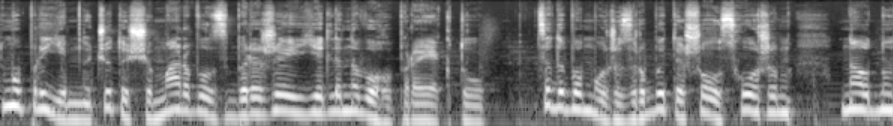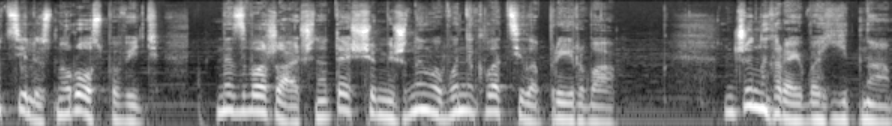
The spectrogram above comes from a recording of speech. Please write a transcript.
тому приємно чути, що Марвел збереже її для нового проєкту. Це допоможе зробити шоу схожим на одну цілісну розповідь, незважаючи на те, що між ними виникла ціла прірва. Джин Грей вагітна.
